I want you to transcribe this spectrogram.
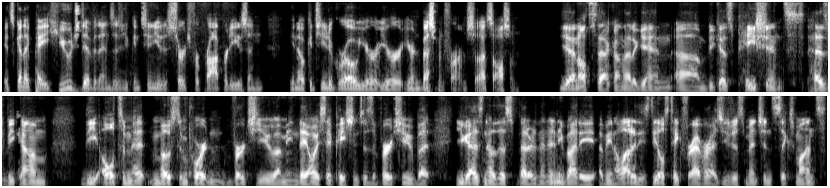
it's going to pay huge dividends as you continue to search for properties and you know continue to grow your your your investment firm. So that's awesome yeah, and I'll stack on that again um, because patience has become the ultimate, most important virtue. I mean, they always say patience is a virtue, but you guys know this better than anybody. I mean, a lot of these deals take forever, as you just mentioned, six months.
